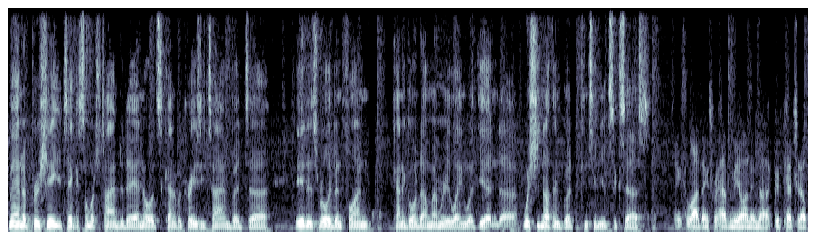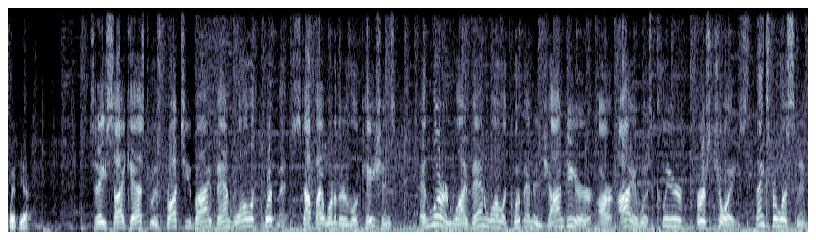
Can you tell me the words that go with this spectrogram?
Man, I appreciate you taking so much time today. I know it's kind of a crazy time, but uh, it has really been fun kind of going down memory lane with you and uh, wish you nothing but continued success. Thanks a lot. Thanks for having me on and uh, good catching up with you. Today's SciCast was brought to you by Van Wall Equipment. Stop by one of their locations and learn why Van Wall Equipment and John Deere are Iowa's clear first choice. Thanks for listening.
